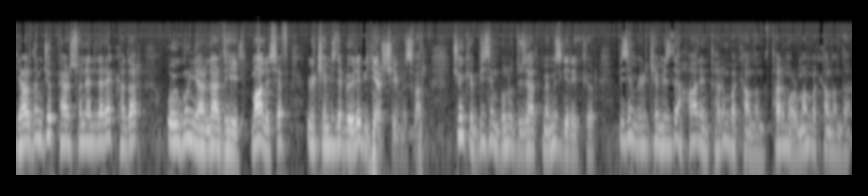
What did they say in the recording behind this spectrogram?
yardımcı personellere kadar uygun yerler değil. Maalesef ülkemizde böyle bir gerçeğimiz var. Çünkü bizim bunu düzeltmemiz gerekiyor. Bizim ülkemizde halen Tarım Bakanlığı'nda, Tarım Orman Bakanlığı'nda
